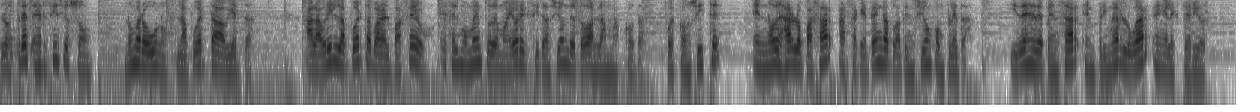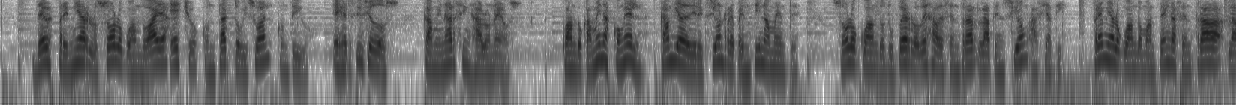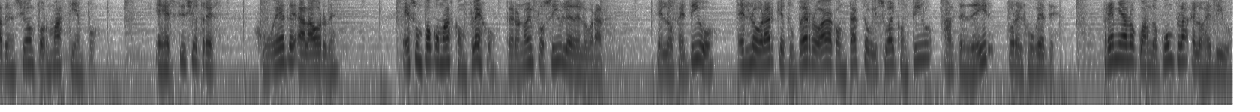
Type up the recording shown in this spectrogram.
Los tres ejercicios son, número 1, la puerta abierta. Al abrir la puerta para el paseo es el momento de mayor excitación de todas las mascotas, pues consiste en no dejarlo pasar hasta que tenga tu atención completa y deje de pensar en primer lugar en el exterior. Debes premiarlo solo cuando haya hecho contacto visual contigo. Ejercicio 2. Caminar sin jaloneos. Cuando caminas con él, cambia de dirección repentinamente, solo cuando tu perro deja de centrar la atención hacia ti. Premialo cuando mantenga centrada la atención por más tiempo. Ejercicio 3. Juguete a la orden. Es un poco más complejo, pero no imposible de lograr. El objetivo es lograr que tu perro haga contacto visual contigo antes de ir por el juguete. Premialo cuando cumpla el objetivo.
